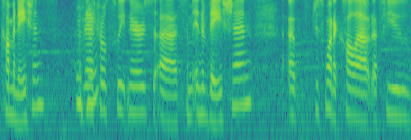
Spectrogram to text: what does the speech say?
combinations of mm-hmm. natural sweeteners uh, some innovation i just want to call out a few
